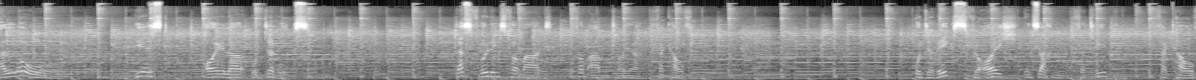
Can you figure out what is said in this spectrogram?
Hallo, hier ist Euler unterwegs. Das Frühlingsformat vom Abenteuer Verkaufen. Unterwegs für euch in Sachen Vertrieb, Verkauf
